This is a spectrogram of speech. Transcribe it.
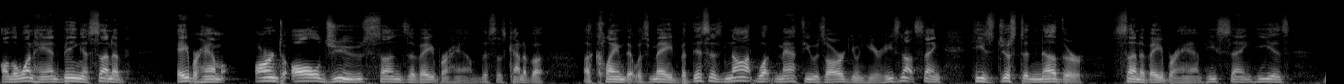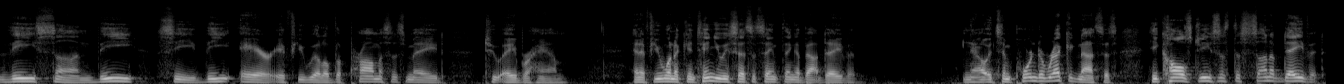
on the one hand, being a son of Abraham, aren't all Jews sons of Abraham? This is kind of a, a claim that was made, but this is not what Matthew is arguing here. He's not saying he's just another son of Abraham. He's saying he is the son, the seed, the heir, if you will, of the promises made to Abraham. And if you want to continue, he says the same thing about David. Now, it's important to recognize this. He calls Jesus the son of David.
